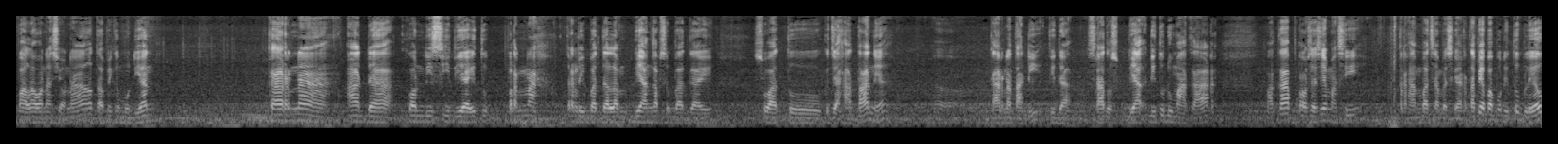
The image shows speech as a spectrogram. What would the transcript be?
pahlawan nasional tapi kemudian karena ada kondisi dia itu pernah terlibat dalam dianggap sebagai suatu kejahatan ya. Eh, karena tadi tidak 100 dia dituduh makar maka prosesnya masih terhambat sampai sekarang. Tapi apa pun itu beliau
